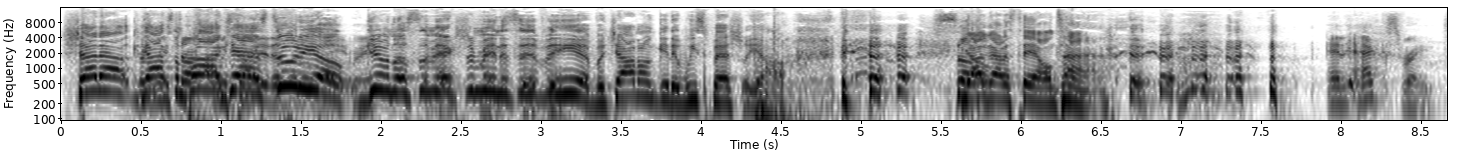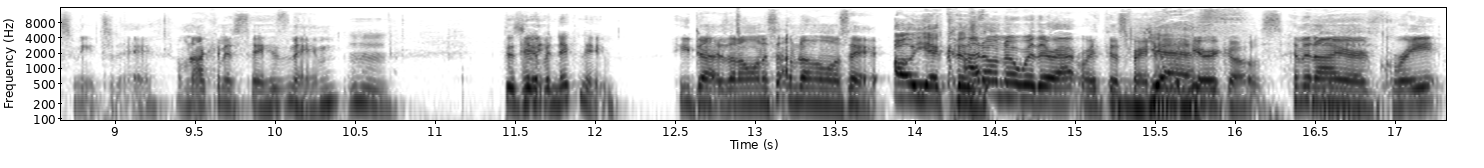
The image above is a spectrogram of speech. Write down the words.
Shout out, got we the start- podcast started a little studio, late, right? giving us some extra minutes in for here, but y'all don't get it. We special, y'all. y'all gotta stay on time. An ex writes me today. I'm not gonna say his name. Mm-hmm. does he And have a nickname He does. I don't want to. I don't want to say it. oh yeah, because I don't know where they're at right this right now. Yes. But here it goes. Him and I are great.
